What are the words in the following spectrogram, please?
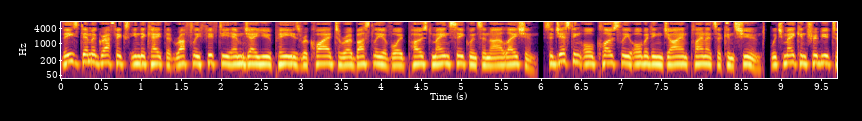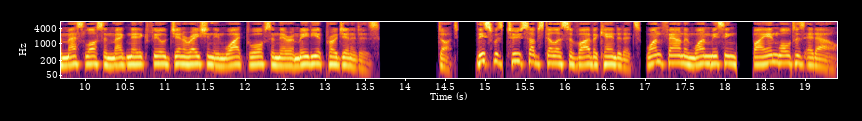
These demographics indicate that roughly 50 MJUP is required to robustly avoid post-main sequence annihilation, suggesting all closely orbiting giant planets are consumed, which may contribute to mass loss and magnetic field generation in white dwarfs and their immediate progenitors. Dot. This was two substellar survivor candidates, one found and one missing, by N. Walters et al.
